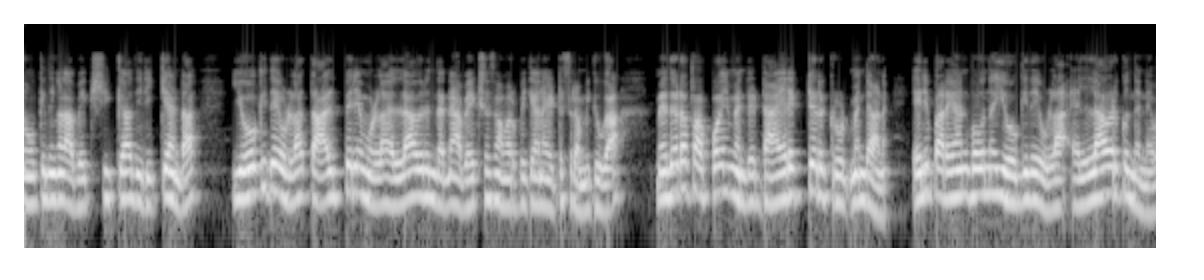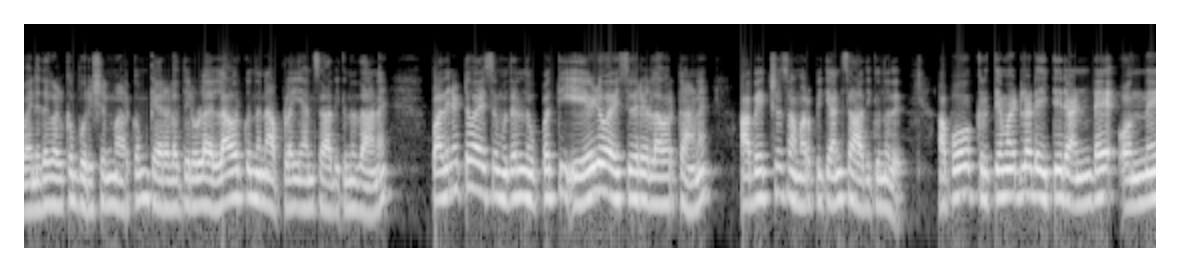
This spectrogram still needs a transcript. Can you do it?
നോക്കി നിങ്ങൾ അപേക്ഷിക്കാതിരിക്കേണ്ട യോഗ്യതയുള്ള താല്പര്യമുള്ള എല്ലാവരും തന്നെ അപേക്ഷ സമർപ്പിക്കാനായിട്ട് ശ്രമിക്കുക. മെത്തേഡ് ഓഫ് അപ്പോയിൻമെന്റ് ഡയറക്റ്റ് റിക്രൂട്ട്മെന്റ് ആണ്. ഇനി പറയാൻ പോകുന്ന യോഗ്യതയുള്ള എല്ലാവർക്കും തന്നെ വനിതകൾക്കും പുരുഷന്മാർക്കും കേരളത്തിലുള്ള എല്ലാവർക്കും തന്നെ അപ്ലൈ ചെയ്യാൻ സാധിക്കുന്നതാണ്. പതിനെട്ട് വയസ്സ് മുതൽ മുപ്പത്തി ഏഴ് വയസ്സ് വരെയുള്ളവർക്കാണ് അപേക്ഷ സമർപ്പിക്കാൻ സാധിക്കുന്നത്. അപ്പോൾ കൃത്യമായിട്ടുള്ള ഡേറ്റ് രണ്ട് ഒന്ന്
